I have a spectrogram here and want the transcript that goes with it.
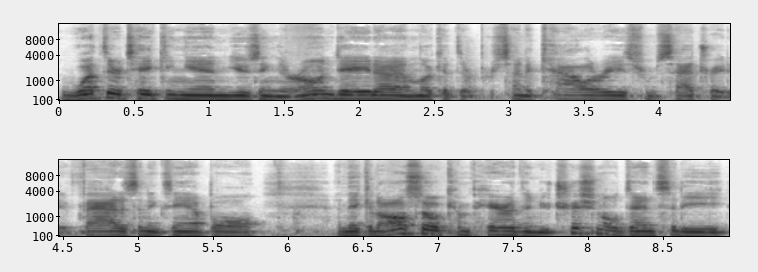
what they're taking in using their own data and look at their percent of calories from saturated fat as an example. And they can also compare the nutritional density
